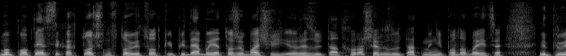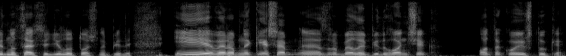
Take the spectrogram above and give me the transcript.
Ну, по персиках точно 100% піде, бо я теж бачу результат хороший, результат мені подобається. Відповідно, це все діло точно піде. І виробники ще е, зробили підгончик отакої штуки.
